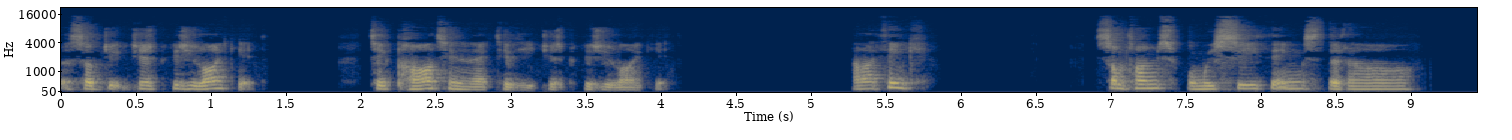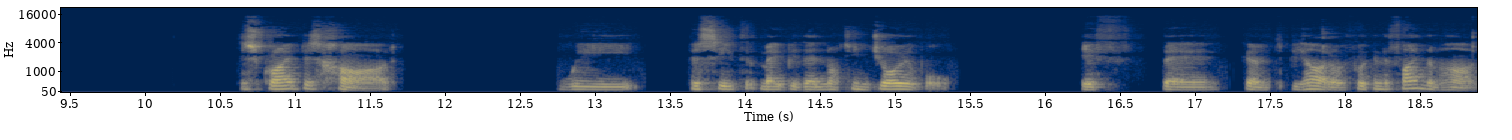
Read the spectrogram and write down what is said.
a subject just because you like it. Take part in an activity just because you like it. And I think sometimes when we see things that are described as hard, we perceive that maybe they're not enjoyable if they're going to be hard or if we're going to find them hard.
